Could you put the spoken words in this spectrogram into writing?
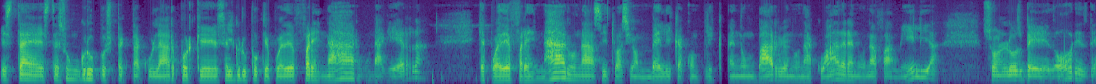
Este, este es un grupo espectacular porque es el grupo que puede frenar una guerra, que puede frenar una situación bélica complicada en un barrio, en una cuadra, en una familia son los veedores de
